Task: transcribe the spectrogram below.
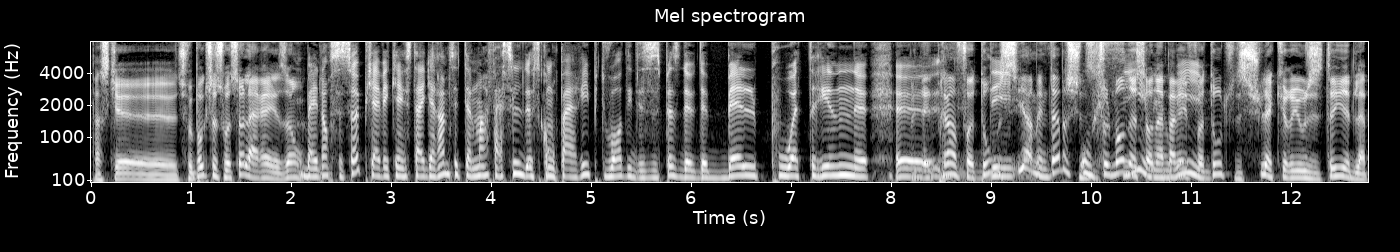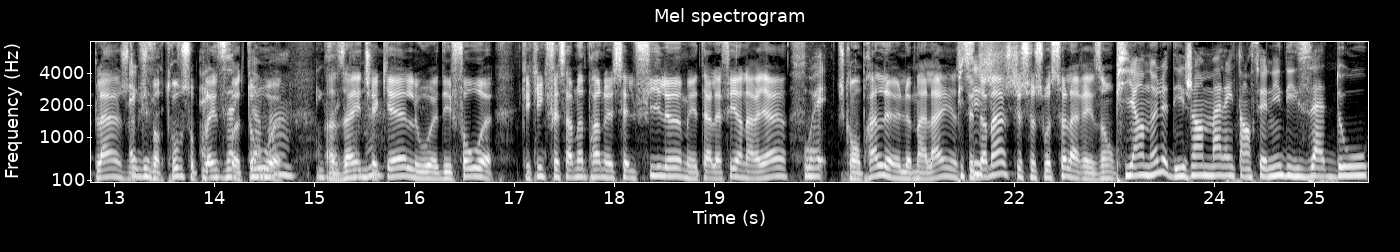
Parce que euh, tu veux pas que ce soit ça la raison. Ben non, c'est ça. Puis avec Instagram, c'est tellement facile de se comparer puis de voir des, des espèces de, de belles poitrines. euh, D'être pris en photo des- aussi en même temps, parce que tout le monde a son ben appareil oui. photo. Tu dis, je suis la curiosité de la plage. puis je Ex- me retrouve sur plein de photos euh, en disant, hey, check elle, ou euh, des faux, euh, quelqu'un qui fait semblant de prendre un selfie, là, mais t'as la fille en arrière. Ouais. Je comprends le, le malaise. C'est dommage que ce soit ça la raison. Puis il y en a là, des gens mal intentionnés, des ados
